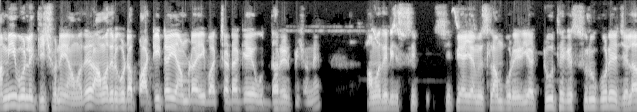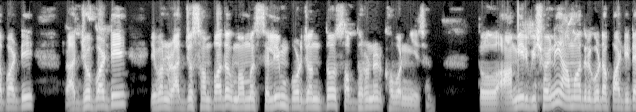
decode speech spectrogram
আমি বলে কিছু নেই আমাদের। আমাদের গোটা পার্টিটাই আমরা এই বাচ্চাটাকে উদ্ধারের পিছনে। আমাদের সিপিআইএম ইসলামপুর এরিয়া টু থেকে শুরু করে জেলা পার্টি, রাজ্য পার্টি এবং রাজ্য সম্পাদক মোহাম্মদ সেলিম পর্যন্ত সব ধরনের খবর নিয়েছেন। তো আমির বিষয় নেই, আমাদের গোটা পার্টিটা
